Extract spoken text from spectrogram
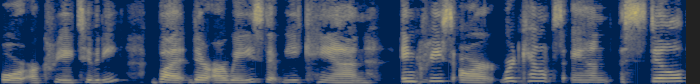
or our creativity, but there are ways that we can increase our word counts and still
